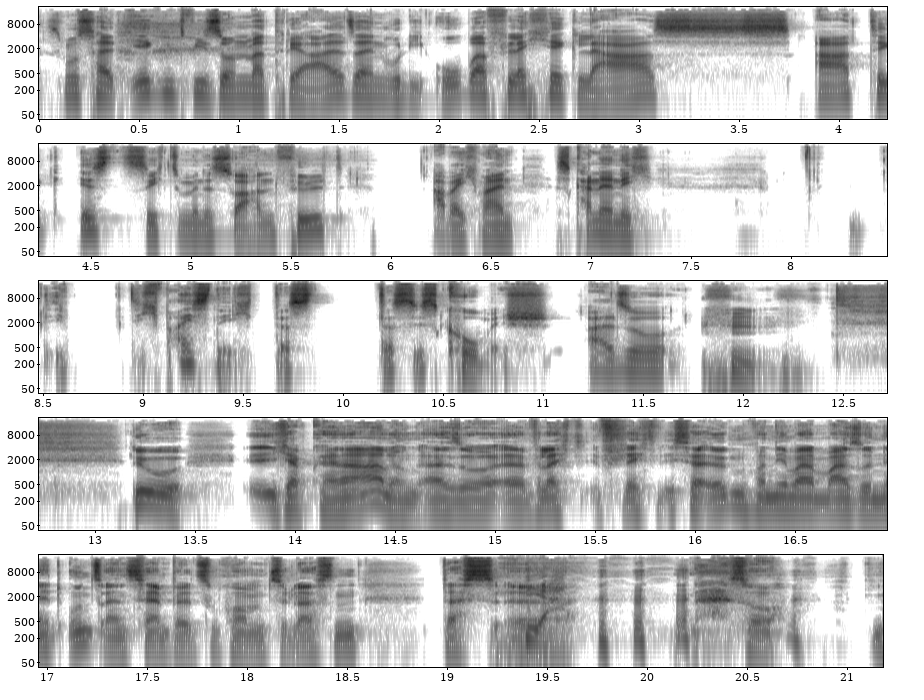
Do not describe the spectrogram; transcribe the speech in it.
Es muss halt irgendwie so ein Material sein, wo die Oberfläche glasartig ist, sich zumindest so anfühlt. Aber ich meine, es kann ja nicht, ich, ich weiß nicht, das, das ist komisch. Also, hm. Du, ich habe keine Ahnung. Also äh, vielleicht, vielleicht ist ja irgendwann jemand mal so nett, uns ein Sample zukommen zu lassen. Das, äh, Ja. also,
